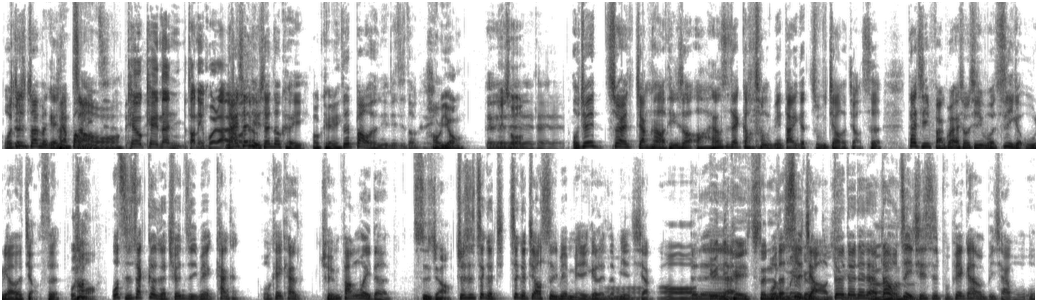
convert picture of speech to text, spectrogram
我就是专门给人家报名字。OK OK，那你早点回来，男生女生都可以。OK，就是报我的名字都可以，好用。对对对对对对，我觉得虽然讲很好听，说哦好像是在高中里面当一个主角的角色，但其实反过来说，其实我是一个无聊的角色。为什么？我只是在各个圈子里面看看，我可以看全方位的。视角。就是这个这个教室里面每一个人的面相。哦哦，对对，因为你可以深入我的视角，对对对对。但我自己其实普遍跟他们比起来，我我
